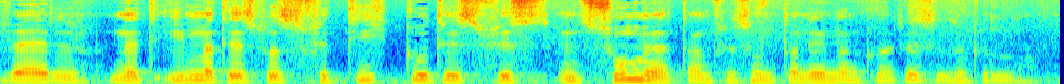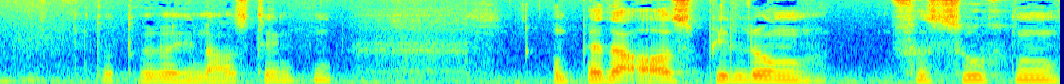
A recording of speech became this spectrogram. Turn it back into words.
weil nicht immer das, was für dich gut ist, fürs, in Summe dann fürs Unternehmen gut ist, also ein bisschen darüber hinausdenken. Und bei der Ausbildung versuchen,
